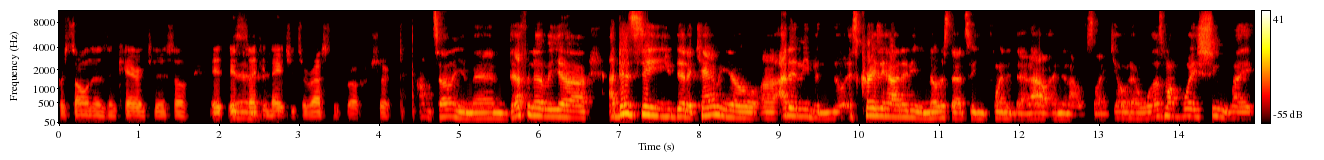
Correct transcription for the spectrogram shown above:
personas and characters. So it, it's yeah. second nature to wrestling, bro, for sure. I'm telling you, man. Definitely. Uh, I did see you did a cameo. Uh, I didn't even know. It's crazy how I didn't even notice that until you pointed that out, and then I was like, "Yo, that was my boy shoot." Like,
